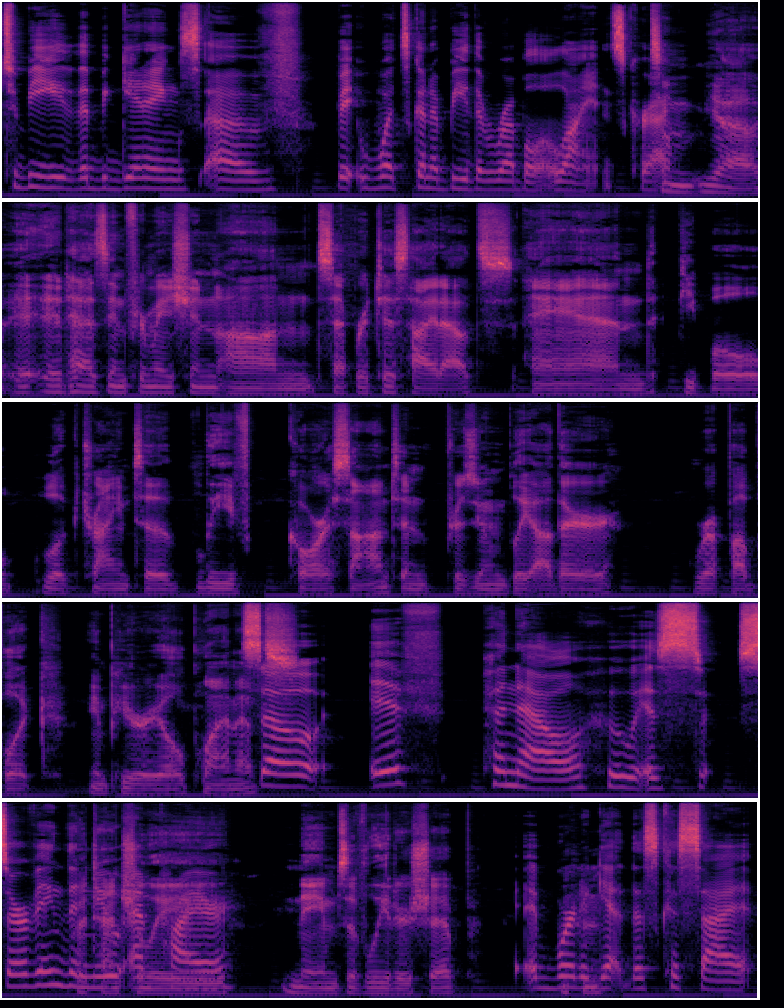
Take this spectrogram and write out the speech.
to be the beginnings of what's going to be the Rebel Alliance, correct? Some yeah, it, it has information on separatist hideouts and people look trying to leave Coruscant and presumably other Republic Imperial planets. so if Pinnell, who is serving the new Empire, names of leadership. were to Mhm. get this cassette,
